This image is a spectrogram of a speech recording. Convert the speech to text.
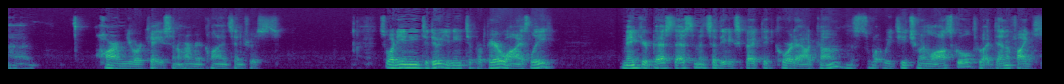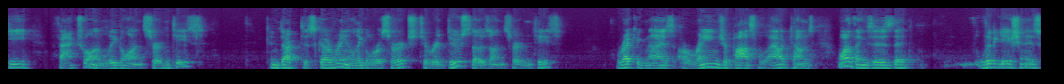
uh, harm your case and harm your client's interests. So, what do you need to do? You need to prepare wisely, make your best estimates of the expected court outcome. This is what we teach you in law school to identify key factual and legal uncertainties conduct discovery and legal research to reduce those uncertainties, recognize a range of possible outcomes. One of the things is that litigation is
